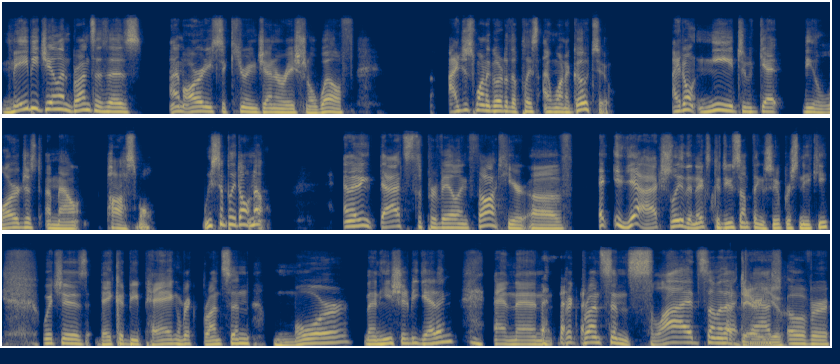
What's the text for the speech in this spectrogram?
maybe Jalen Brunson says, "I'm already securing generational wealth. I just want to go to the place I want to go to. I don't need to get the largest amount possible." We simply don't know. And I think that's the prevailing thought here of yeah, actually, the Knicks could do something super sneaky, which is they could be paying Rick Brunson more than he should be getting. And then Rick Brunson slides some of that cash you. over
